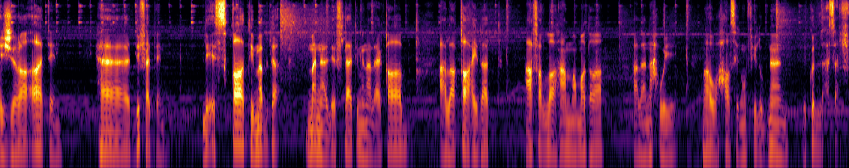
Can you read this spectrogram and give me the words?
إجراءات هادفة. لإسقاط مبدأ منع الإفلات من العقاب على قاعدة عفى الله عما مضى على نحو ما هو حاصل في لبنان بكل أسف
